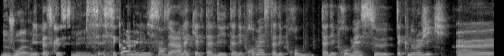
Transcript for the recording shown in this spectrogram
de joueur. Mais parce que c'est quand même une licence derrière laquelle tu as des, as des promesses, tu as, as, des promesses euh, technologiques. Euh,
